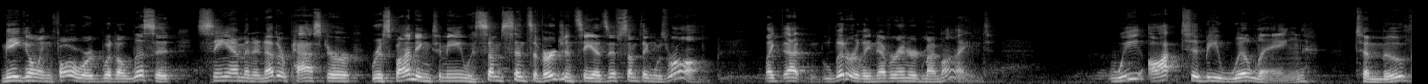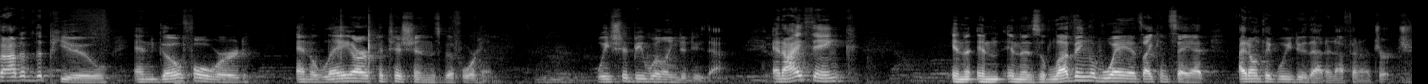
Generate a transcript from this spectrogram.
me going forward would elicit Sam and another pastor responding to me with some sense of urgency as if something was wrong. Like that literally never entered my mind. We ought to be willing to move out of the pew and go forward and lay our petitions before Him. We should be willing to do that. And I think, in, in, in as loving of way as I can say it, I don't think we do that enough in our church.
